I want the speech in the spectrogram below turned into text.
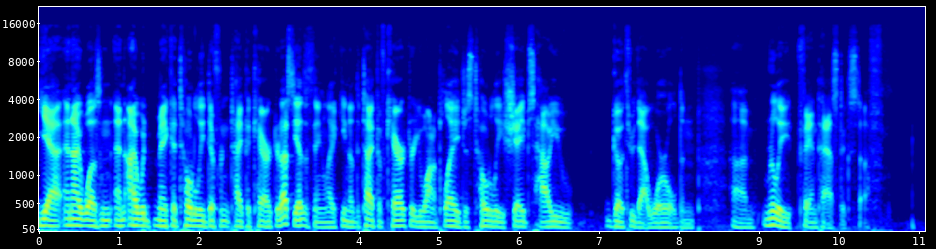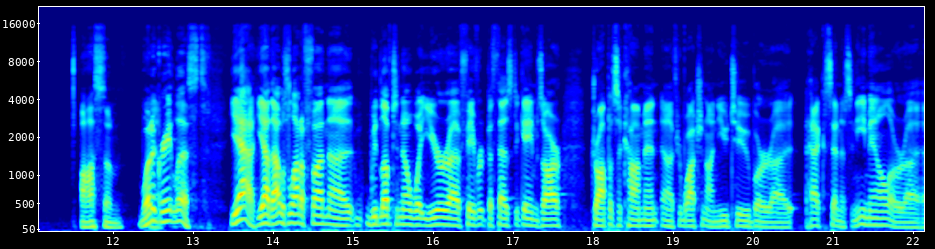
Yeah, and I wasn't, and I would make a totally different type of character. That's the other thing. Like, you know, the type of character you want to play just totally shapes how you go through that world and um, really fantastic stuff. Awesome. What a great list. Yeah, yeah, that was a lot of fun. Uh, we'd love to know what your uh, favorite Bethesda games are. Drop us a comment uh, if you're watching on YouTube, or uh, heck, send us an email or uh,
